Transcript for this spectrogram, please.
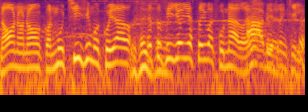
No, no, no, con muchísimo cuidado. Pues eso- Eso sí, yo ya estoy vacunado, ¿eh? Ah, estoy bien. tranquilo.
